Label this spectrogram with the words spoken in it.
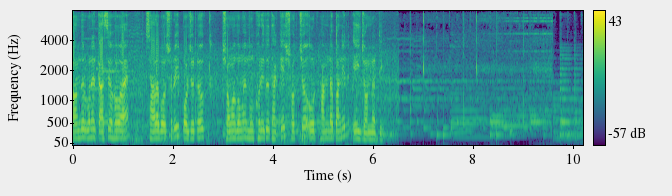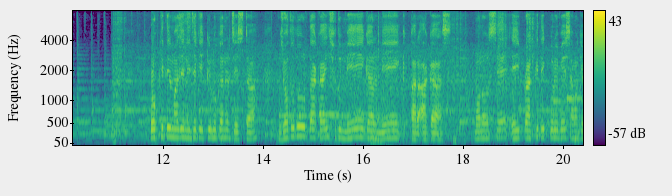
বান্দরবনের কাছে হওয়ায় সারা বছরই পর্যটক সমাগমে মুখরিত থাকে স্বচ্ছ ও ঠান্ডা পানির এই ঝর্ণাটি। প্রকৃতির মাঝে নিজেকে একটু লুকানোর চেষ্টা যতদূর তাকাই শুধু মেঘ আর মেঘ আর আকাশ। মনে হচ্ছে এই প্রাকৃতিক পরিবেশ আমাকে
